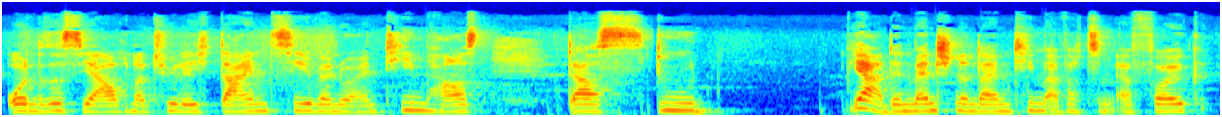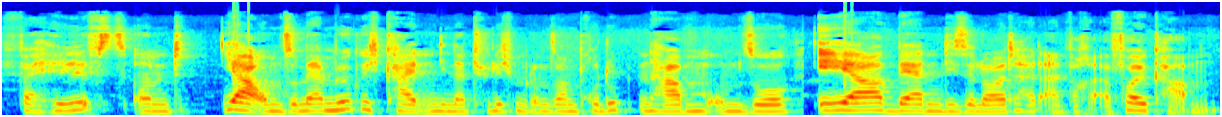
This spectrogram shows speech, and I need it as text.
Und es ist ja auch natürlich dein Ziel, wenn du ein Team hast, dass du ja, den Menschen in deinem Team einfach zum Erfolg verhilfst. Und ja, umso mehr Möglichkeiten die natürlich mit unseren Produkten haben, umso eher werden diese Leute halt einfach Erfolg haben.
